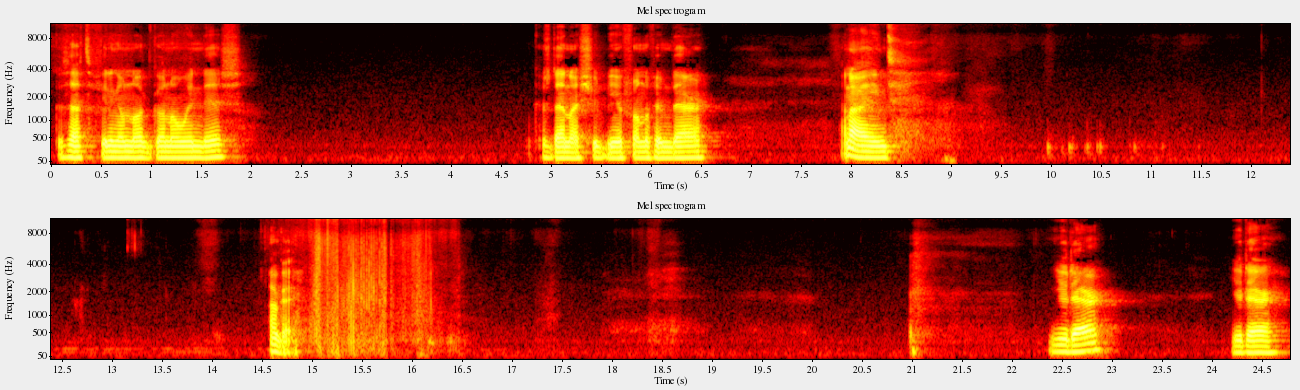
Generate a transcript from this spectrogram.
Because I have the feeling I'm not gonna win this. Because then I should be in front of him there. And I ain't. Okay. You there? You there?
